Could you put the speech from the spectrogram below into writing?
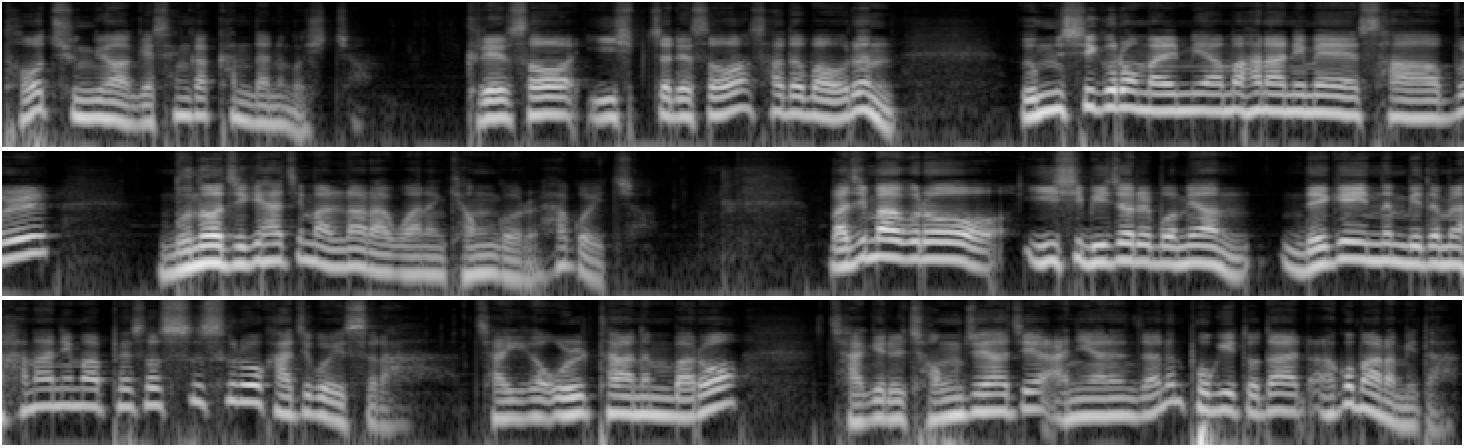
더 중요하게 생각한다는 것이죠. 그래서 20절에서 사도 바울은 음식으로 말미암아 하나님의 사업을 무너지게 하지 말라라고 하는 경고를 하고 있죠. 마지막으로 22절을 보면 내게 있는 믿음을 하나님 앞에서 스스로 가지고 있으라. 자기가 옳다 하는 바로 자기를 정죄하지 아니하는 자는 복이 있도다라고 말합니다.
